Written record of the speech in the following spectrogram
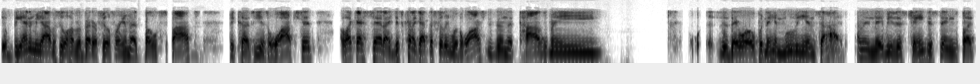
the, Bieniemy obviously will have a better feel for him at both spots because he has watched it. Like I said, I just kind of got the feeling with Washington that Cosmi that they were open to him moving inside. I mean, maybe this changes things, but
